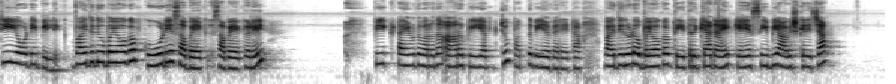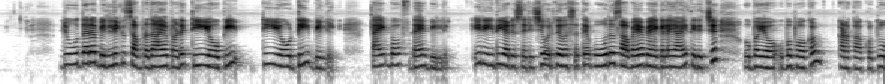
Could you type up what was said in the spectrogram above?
T O D billing വൈദ്യുതി ഉപയോഗം കൂടിയ സമയ സമയങ്ങളിൽ പീക്ക് ടൈം എന്ന് പറയുന്നത് ആറ് പി എം ടു പത്ത് പി എം വരെ കേട്ടോ വൈദ്യുതിയുടെ ഉപയോഗം നിയന്ത്രിക്കാനായി കെ എസ് സി ബി ആവിഷ്കരിച്ച നൂതന ബില്ലിംഗ് സമ്പ്രദായമാണ് T O B T O D billing time of day billing ഈ രീതി അനുസരിച്ച് ഒരു ദിവസത്തെ മൂന്ന് സമയ മേഖലയായി തിരിച്ച് ഉപയോ ഉപഭോഗം കണക്കാക്കുന്നു.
